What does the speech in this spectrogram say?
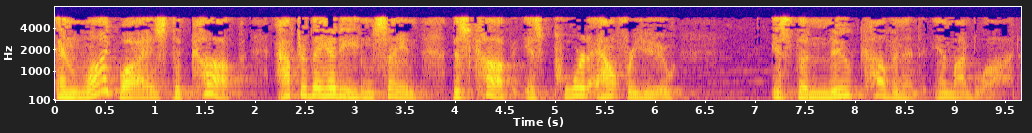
And likewise, the cup, after they had eaten, saying, This cup is poured out for you, is the new covenant in my blood.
